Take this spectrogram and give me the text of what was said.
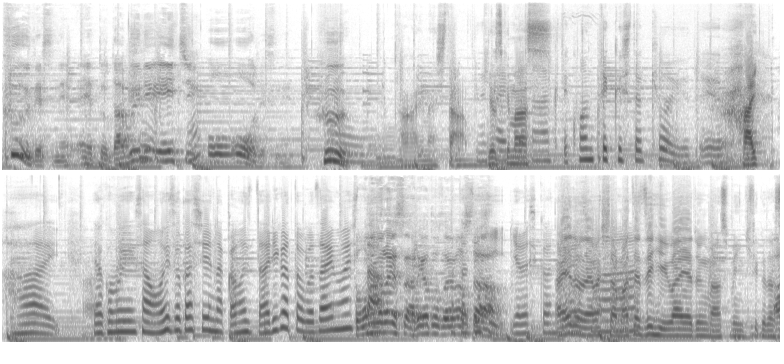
クーですね。えっと WHOO ですね。フー。わかりました。気をつけます。なくてコンテクスト共有という。はい。はい。いや小麦さんお忙しい中本日ありがとうございました。とんでもないです。ありがとうございました。まぜひよろしくお願いします。ありがとうございました。またぜひワイヤードにも遊びに来てくださ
